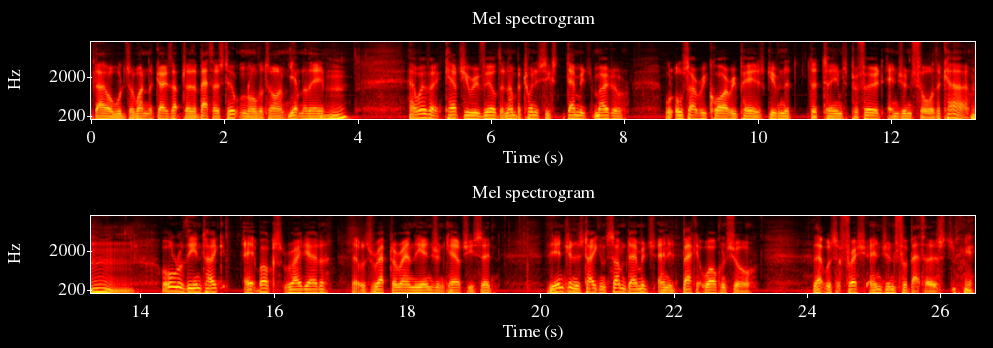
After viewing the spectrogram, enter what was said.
Dale Wood's the one that goes up to the Bathurst Hilton all the time. Yep. One of their. However, Cauchi revealed the number 26 damaged motor will also require repairs given it the team's preferred engine for the car. Hmm. All of the intake, airbox, radiator that was wrapped around the engine, Cauchi said. The engine has taken some damage and is back at Walkinshaw. That was a fresh engine for Bathurst. Yeah,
